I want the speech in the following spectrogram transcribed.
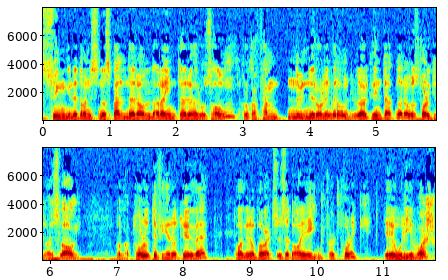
syngende, dansende og spillende rallere inn til Røroshallen. Klokka 15 underholdning ved Randkvintetten og Røros folkedanslag. Klokka 12 til 24 da har vi på vertshuset. Da jeg innført folk. Det er Ole Ivars.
